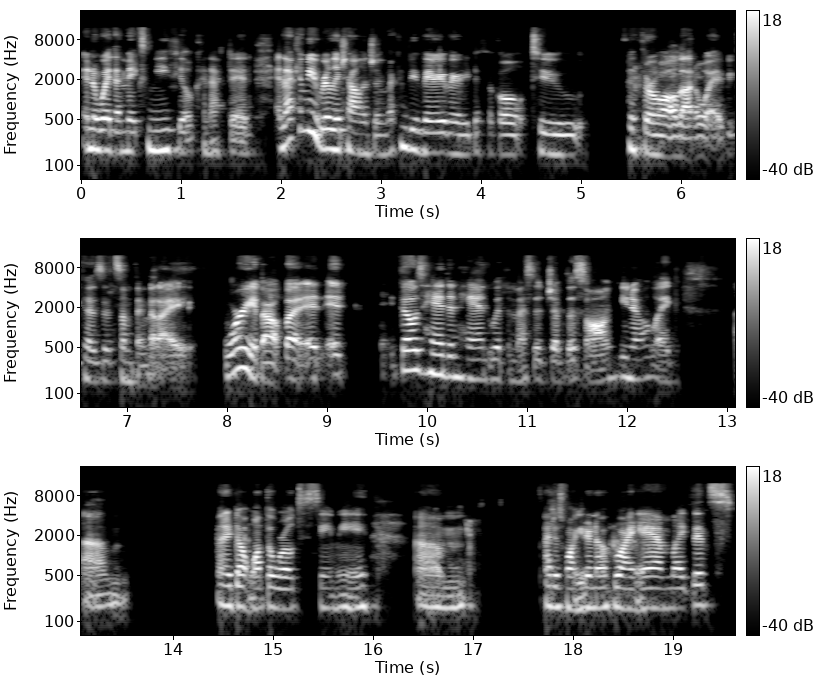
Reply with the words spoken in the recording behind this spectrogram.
in a way that makes me feel connected. And that can be really challenging. That can be very, very difficult to to throw all that away because it's something that I worry about. But it it, it goes hand in hand with the message of the song, you know, like um and I don't want the world to see me. Um I just want you to know who I am. Like it's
